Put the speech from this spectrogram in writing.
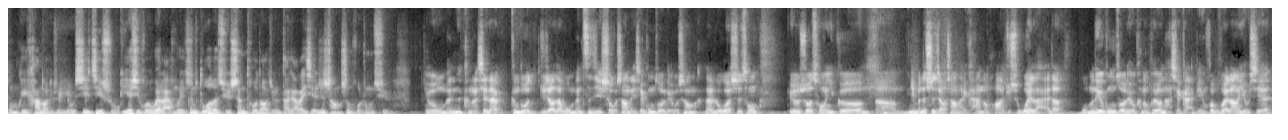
我们可以看到，就是游戏技术也许会未来会更多的去渗透到就是大家的一些日常生活中去。因为我们可能现在更多聚焦在我们自己手上的一些工作流上嘛。那如果是从，比如说从一个呃你们的视角上来看的话，就是未来的我们那个工作流可能会有哪些改变？会不会让有些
